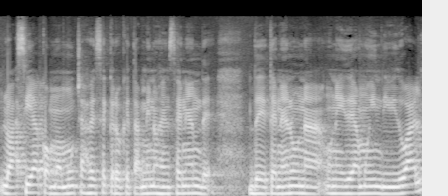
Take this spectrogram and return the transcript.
lo hacía como muchas veces creo que también nos enseñan de, tener una, idea muy individual,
